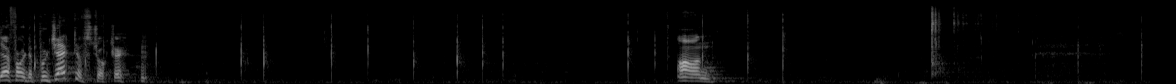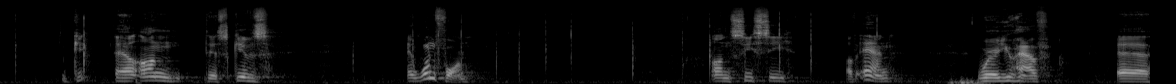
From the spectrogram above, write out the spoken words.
Therefore, the projective structure. On uh, on this gives a one form on CC of n where you have uh,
